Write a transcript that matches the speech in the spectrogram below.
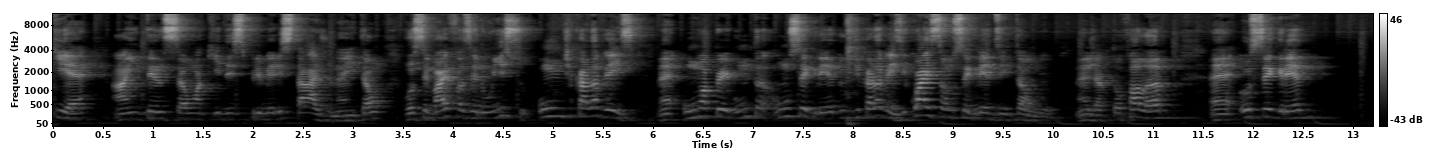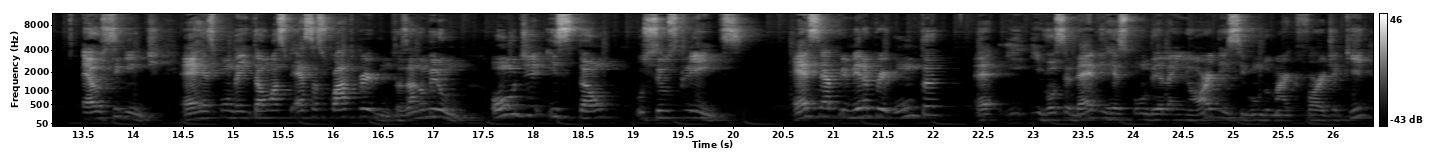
que é a intenção aqui desse primeiro estágio, né? Então você vai fazendo isso um de cada vez, né? Uma pergunta, um segredo de cada vez. E quais são os segredos então, Will? Né, já que estou falando, é, o segredo é o seguinte: é responder então as, essas quatro perguntas. A número um, onde estão os seus clientes? Essa é a primeira pergunta é, e, e, você deve respondê-la em ordem, segundo Mark Ford aqui,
